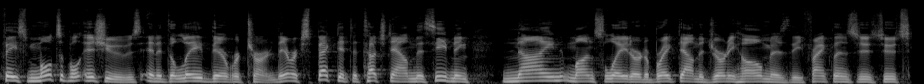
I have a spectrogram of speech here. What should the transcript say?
faced multiple issues and it delayed their return. They were expected to touch down this evening nine months later. To break down the journey home is the Franklin Institute's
